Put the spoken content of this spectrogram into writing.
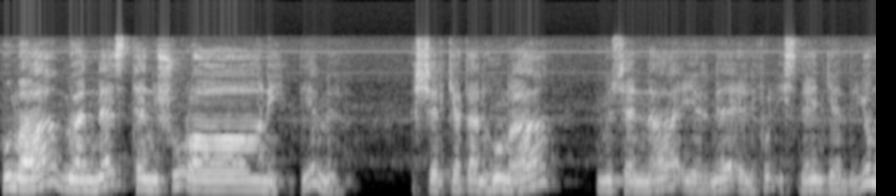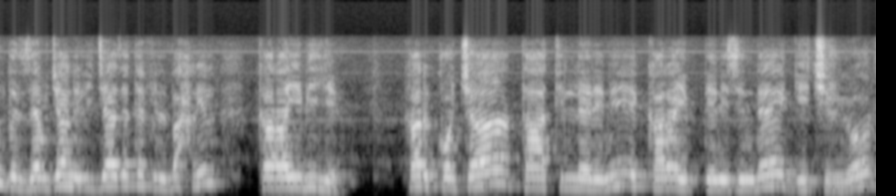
Huma müennes tenşurani değil mi? Şirketan huma müsenna yerine eliful isneyn geldi. Yumdu zevcanil icazete fil bahril karayibiyyi. Karı koca tatillerini Karayip denizinde geçiriyor.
